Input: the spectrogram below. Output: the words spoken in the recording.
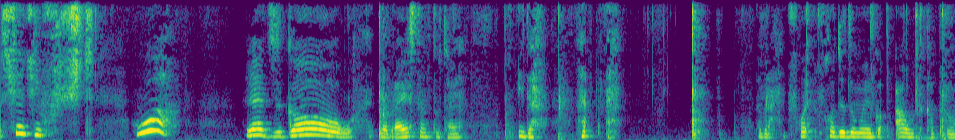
Z sieci. Ło! Let's go! Dobra, jestem tutaj. Idę. Dobra, wcho- wchodzę do mojego autka pro.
